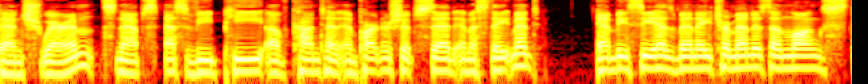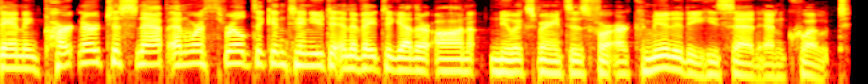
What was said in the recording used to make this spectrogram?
Ben Schwerin, Snap's SVP of Content and Partnerships, said in a statement, NBC has been a tremendous and long standing partner to Snap, and we're thrilled to continue to innovate together on new experiences for our community, he said, end quote.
